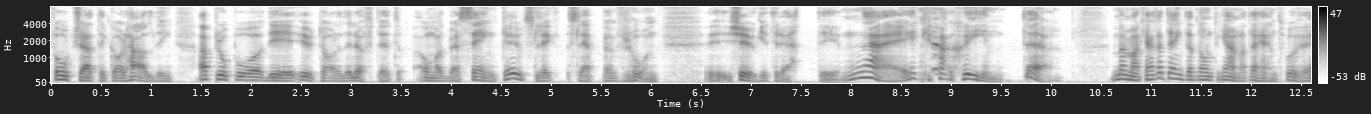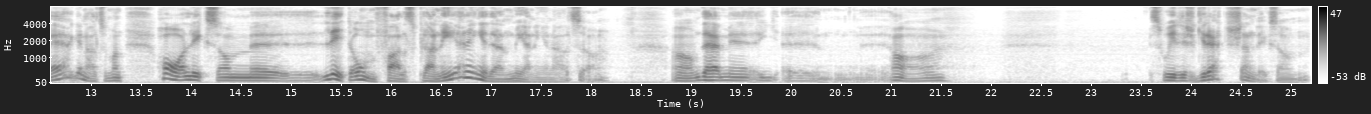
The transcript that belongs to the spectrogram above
fortsatte Karl Halding apropå det uttalade löftet om att börja sänka utsläppen från eh, 2030. Nej, kanske inte. Men man kanske tänkt att någonting annat har hänt på vägen. Alltså man har liksom eh, lite omfallsplanering i den meningen alltså. Ja, det här med... Eh, ja Swedish Gretchen liksom.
